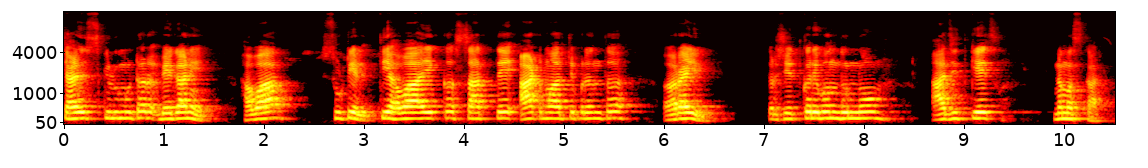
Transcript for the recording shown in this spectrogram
चाळीस किलोमीटर वेगाने हवा सुटेल. ती हवा एक सात ते आठ मार्चपर्यंत राहील. तर शेतकरी बंधूंनो आज इतकेच. नमस्कार.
